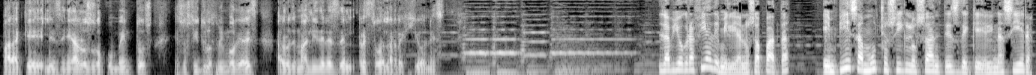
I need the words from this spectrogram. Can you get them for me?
para que le enseñara los documentos, esos títulos primordiales, a los demás líderes del resto de las regiones. La biografía de Emiliano Zapata empieza muchos siglos antes de que él naciera,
